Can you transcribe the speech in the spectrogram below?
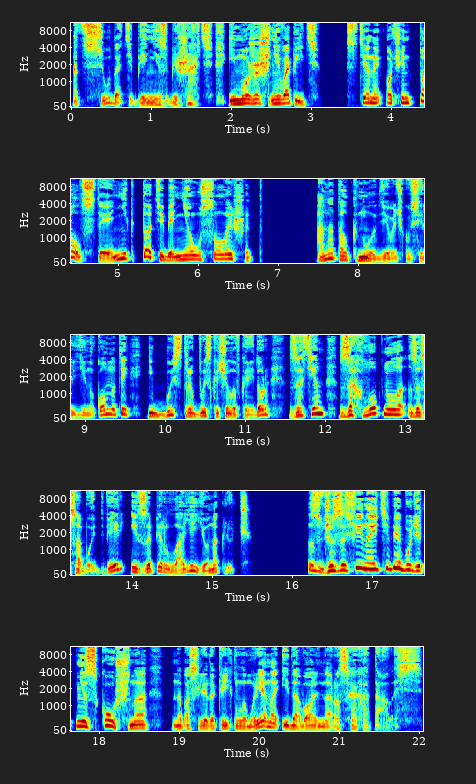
Отсюда тебе не сбежать, и можешь не вопить. Стены очень толстые, никто тебя не услышит. Она толкнула девочку в середину комнаты и быстро выскочила в коридор, затем захлопнула за собой дверь и заперла ее на ключ. «С Джозефиной тебе будет не скучно!» — напоследок крикнула Мурена и довольно расхохоталась.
